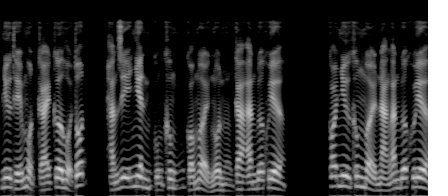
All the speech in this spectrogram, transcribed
như thế một cái cơ hội tốt, hắn dĩ nhiên cũng không có mời ngôn ca ăn bữa khuya. Coi như không mời nàng ăn bữa khuya,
